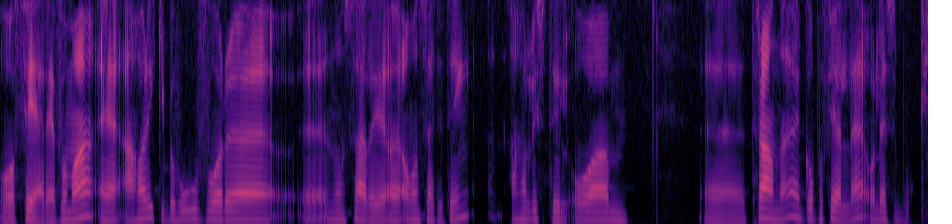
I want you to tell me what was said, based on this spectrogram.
Og ferie for meg eh, Jeg har ikke behov for eh, eh, noen særlig avanserte ting. Jeg har lyst til å eh, trene, gå på fjellet og lese bok.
